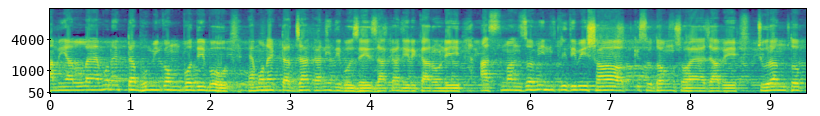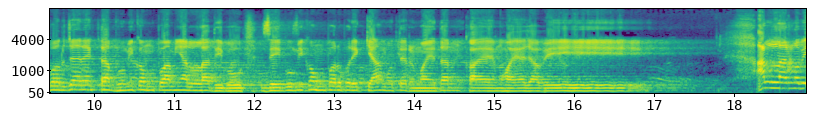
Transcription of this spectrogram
আমি আল্লাহ এমন একটা ভূমিকম্প দিব, এমন একটা জাকানি দিব যে জাকানির কারণে আসমান, জমিন, পৃথিবী সব কিছু ধ্বংস হয়ে যাবে। চূড়ান্ত পর্যায়ের একটা ভূমিকম্প আমি আল্লাহ দিব, যেই ভূমিকম্পর পরে কিয়ামতের ময়দান কায়েম হয়ে যাবে। আল্লাহর নবী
